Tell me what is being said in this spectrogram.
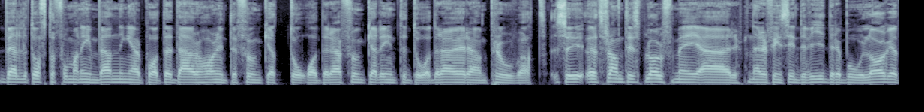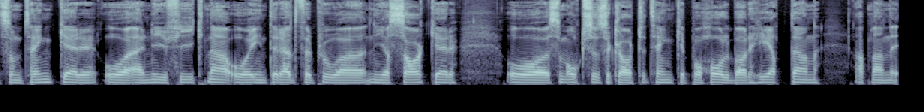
Väldigt ofta får man invändningar på att det där har inte funkat då, det där funkade inte då, det där har jag redan provat. Så ett framtidsbolag för mig är när det finns individer i bolaget som tänker och är nyfikna och inte rädd för att prova nya saker och som också såklart tänker på hållbarheten, att man eh,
